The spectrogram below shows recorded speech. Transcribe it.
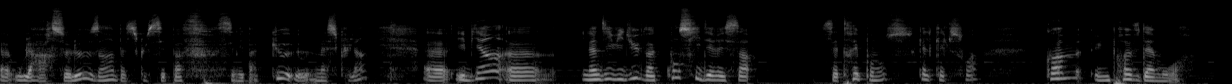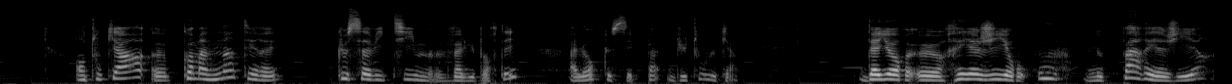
euh, ou la harceleuse, hein, parce que pas, ce n'est pas que euh, masculin, eh bien l'individu va considérer ça, cette réponse, quelle qu'elle soit, comme une preuve d'amour. En tout cas, comme un intérêt que sa victime va lui porter, alors que c'est pas du tout le cas. D'ailleurs, euh, réagir ou ne pas réagir,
